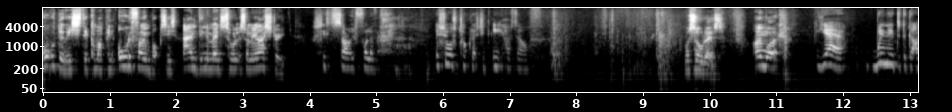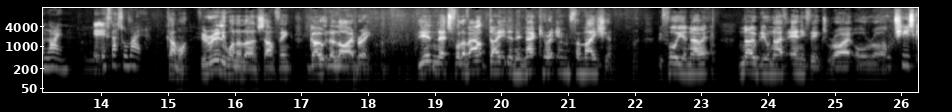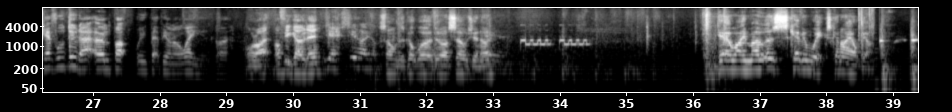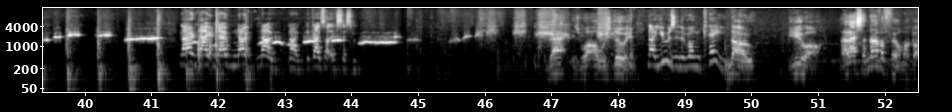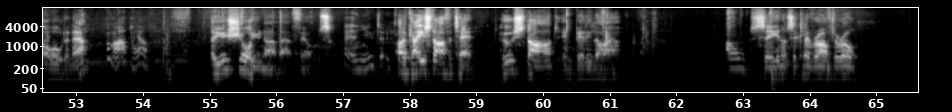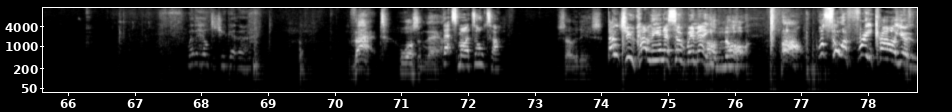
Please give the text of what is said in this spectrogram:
what we'll do is stick them up in all the phone boxes and in the men's toilets on the high street. She's so full of it. If she was chocolate, she'd eat herself. What's all this? Homework. Yeah, we needed to get online. If that's all right. Come on, if you really want to learn something, go to the library. The internet's full of outdated and inaccurate information. Before you know it, nobody will know if anything's right or wrong. Oh, cheers, Kev. We'll do that. Um, but we better be on our way. Like. All right, off you go then. Yeah. See you later. Some of us got work to do ourselves, you know. Getaway Motors, Kevin Wicks, can I help you? No, no, no, no, no, no. It goes like this, listen. That is what I was doing. No, you was in the wrong key. No, you are. Now that's another film I got to order now. All right, I'll pay off. Are you sure you know about films? Better than you do. Okay, you start for ten. Who starred in Billy Liar? Oh, See, you're not so clever after all. where the hell did you get that? That wasn't there. That's my daughter. So it is. Don't you come the innocent with me! I'm not. Oh, What sort of freak are you?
